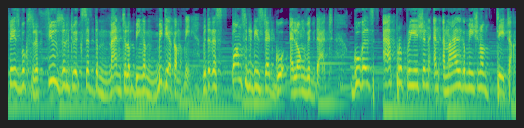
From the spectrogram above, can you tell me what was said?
Facebook's refusal to accept the mantle of being a media company with the responsibilities that go along with that. Google's appropriation and amalgamation of data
